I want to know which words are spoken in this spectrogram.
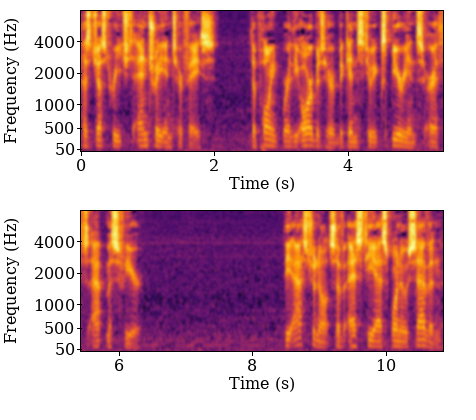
has just reached entry interface, the point where the orbiter begins to experience Earth's atmosphere. The astronauts of STS 107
